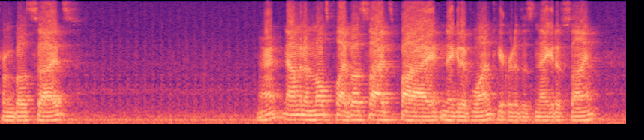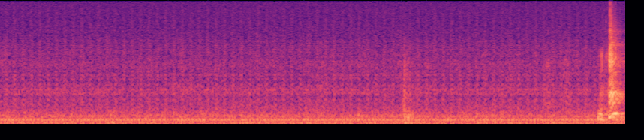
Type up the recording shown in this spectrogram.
from both sides. Alright, now I'm going to multiply both sides by negative 1 to get rid of this negative sign. Okay,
